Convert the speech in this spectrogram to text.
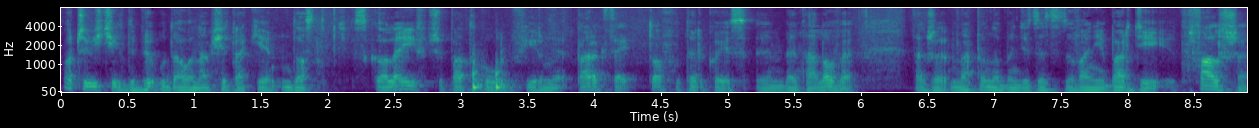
Oczywiście gdyby udało nam się takie dostać. Z kolei w przypadku firmy Parkside to futerko jest metalowe, także na pewno będzie zdecydowanie bardziej trwalsze,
